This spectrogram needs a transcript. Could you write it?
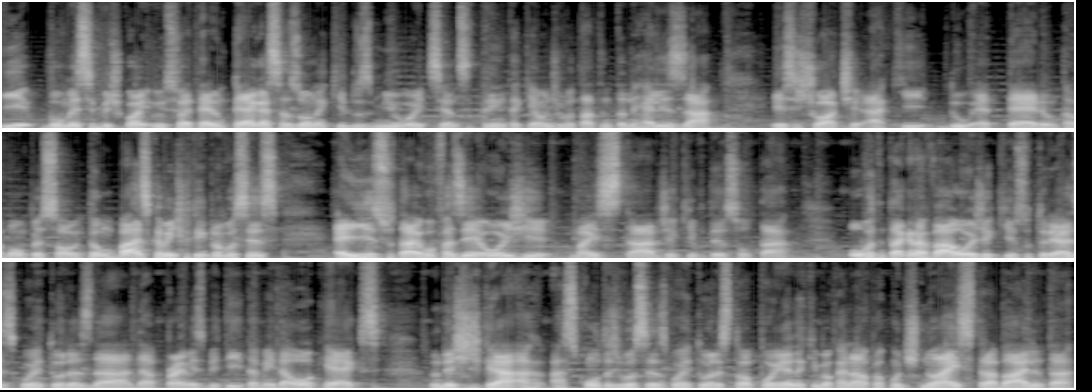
E vamos ver se o Bitcoin, se o Ethereum pega essa zona aqui dos 1.830, que é onde eu vou estar tentando realizar esse short aqui do Ethereum, tá bom, pessoal? Então, basicamente, eu tenho para vocês é isso, tá? Eu vou fazer hoje, mais tarde aqui, vou ter que soltar ou vou tentar gravar hoje aqui os tutoriais das corretoras da, da Prime SBT e também da OKEx. Não deixe de criar as contas de vocês nas corretoras que estão apoiando aqui meu canal para continuar esse trabalho, tá?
